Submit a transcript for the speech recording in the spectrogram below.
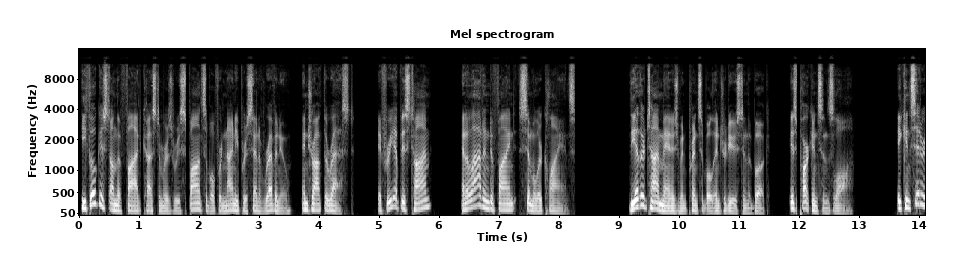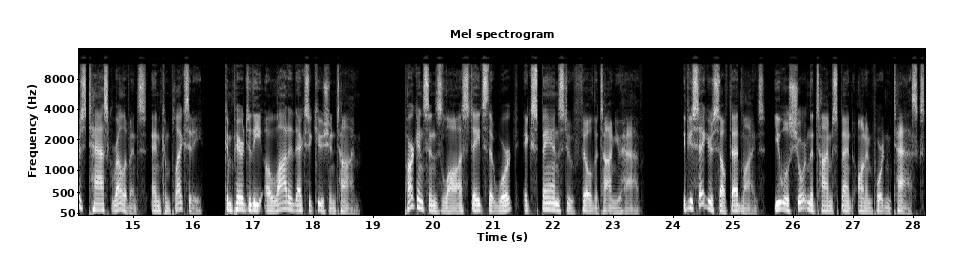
He focused on the five customers responsible for 90% of revenue and dropped the rest. It freed up his time and allowed him to find similar clients. The other time management principle introduced in the book is Parkinson's Law. It considers task relevance and complexity compared to the allotted execution time. Parkinson's Law states that work expands to fill the time you have. If you set yourself deadlines, you will shorten the time spent on important tasks.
